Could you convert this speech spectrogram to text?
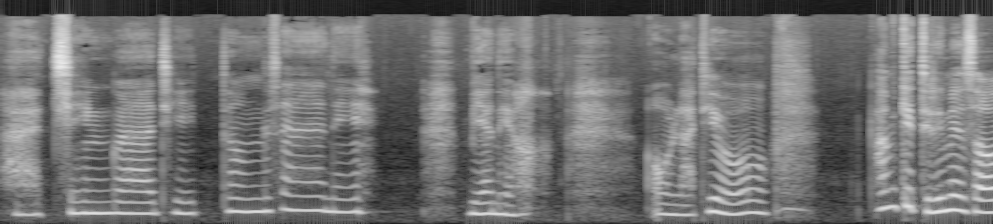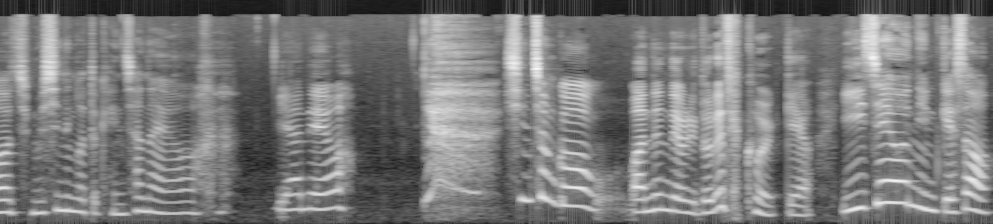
아침과 뒷동산에 미안해요. 어 라디오 함께 들으면서 주무시는 것도 괜찮아요. 미안해요. 신청곡 왔는데 우리 노래 듣고 올게요. 이재호님께서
